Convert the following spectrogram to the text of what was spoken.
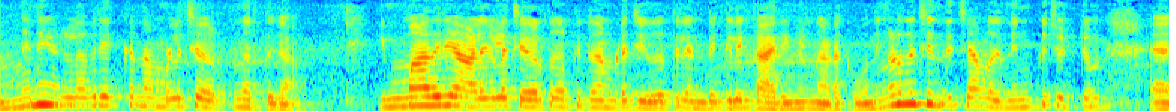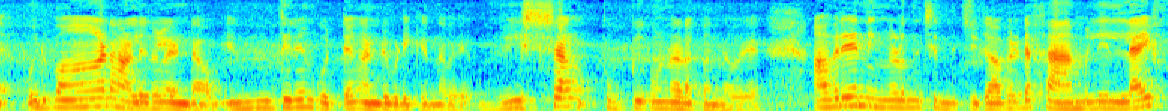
അങ്ങനെയുള്ളവരെയൊക്കെ നമ്മൾ ചേർത്ത് നിർത്തുക. ഇമാതിരി ആളുകളെ ചേർത്ത് നിർത്തിയിട്ട് നമ്മുടെ ജീവിതത്തിൽ എന്തെങ്കിലും കാര്യങ്ങൾ നടക്കുമോ? നിങ്ങളൊന്ന് ചിന്തിച്ചാൽ മതി. നിങ്ങൾക്ക് ചുറ്റും ഒരുപാട് ആളുകളുണ്ടാവും. എന്തിനും കുറ്റം കണ്ടുപിടിക്കുന്നവർ വിഷം തുപ്പിക്കൊണ്ട് നടക്കുന്നവർ അവരെ നിങ്ങളൊന്ന് ചിന്തിക്കുക അവരുടെ ഫാമിലി ലൈഫ്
